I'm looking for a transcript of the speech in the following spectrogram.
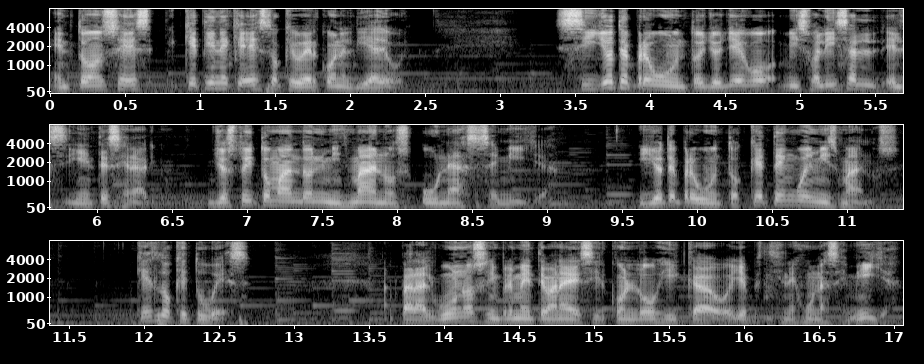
Entonces, ¿qué tiene esto que ver con el día de hoy? Si yo te pregunto, yo llego, visualiza el, siguiente escenario. Yo estoy tomando en mis manos una semilla. Y yo te pregunto, ¿qué tengo en mis manos? ¿Qué es lo que tú ves? Para algunos simplemente van a decir con lógica, oye, pues tienes una semilla.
